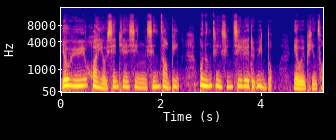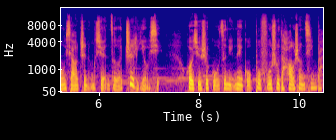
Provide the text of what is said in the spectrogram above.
由于患有先天性心脏病，不能进行激烈的运动，聂卫平从小只能选择智力游戏。或许是骨子里那股不服输的好胜心吧，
